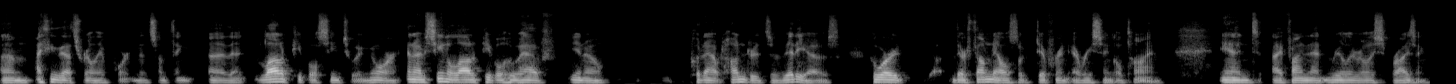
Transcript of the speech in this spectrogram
Um, I think that's really important and something uh, that a lot of people seem to ignore. And I've seen a lot of people who have you know put out hundreds of videos who are their thumbnails look different every single time, and I find that really really surprising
